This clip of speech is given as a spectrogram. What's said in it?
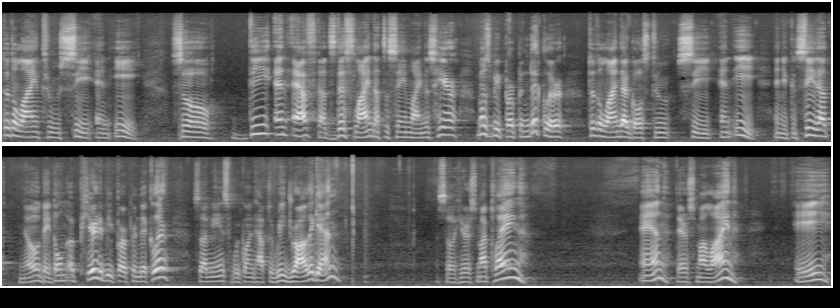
to the line through C and E. So D and F, that's this line, that's the same line as here, must be perpendicular to the line that goes through C and E. And you can see that, no, they don't appear to be perpendicular. So that means we're going to have to redraw it again. So here's my plane. And there's my line. A,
